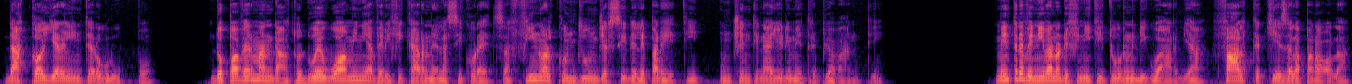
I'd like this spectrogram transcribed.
da accogliere l'intero gruppo, dopo aver mandato due uomini a verificarne la sicurezza fino al congiungersi delle pareti un centinaio di metri più avanti. Mentre venivano definiti i turni di guardia, Falk chiese la parola.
